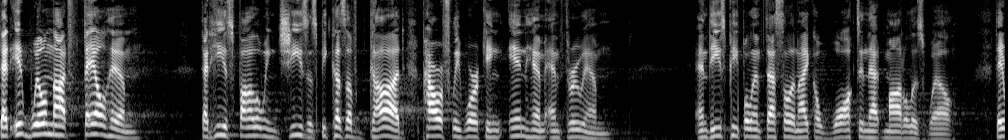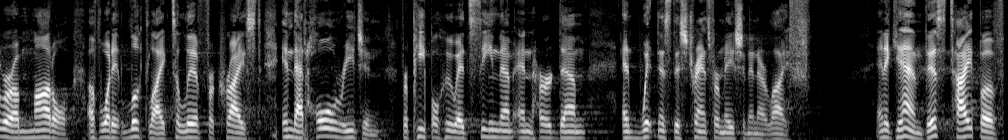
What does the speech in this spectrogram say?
that it will not fail him that he is following Jesus because of God powerfully working in him and through him. And these people in Thessalonica walked in that model as well. They were a model of what it looked like to live for Christ in that whole region for people who had seen them and heard them and witness this transformation in our life. And again, this type of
